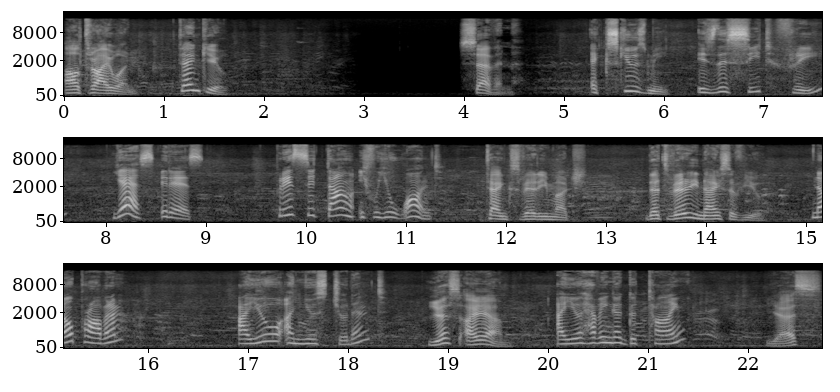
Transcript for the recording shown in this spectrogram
I'll try one. Thank you. 7, Excuse me, is this seat free? Yes, it is. Please sit down if you want. Thanks very much. That's very nice of you. No problem. Are you a new student? Yes, I am. Are you having a good time? Yes,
